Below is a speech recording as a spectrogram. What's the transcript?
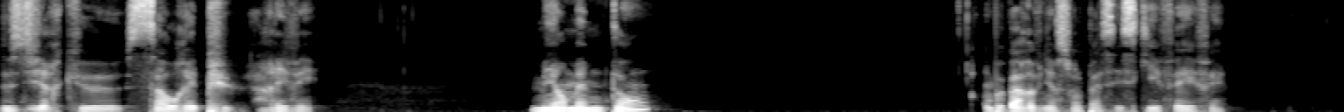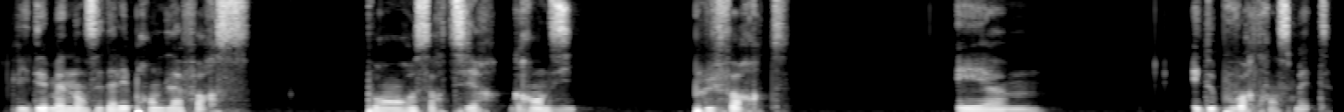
de se dire que ça aurait pu arriver. Mais en même temps, on ne peut pas revenir sur le passé. Ce qui est fait est fait. L'idée maintenant, c'est d'aller prendre la force pour en ressortir grandi, plus forte, et, euh, et de pouvoir transmettre.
